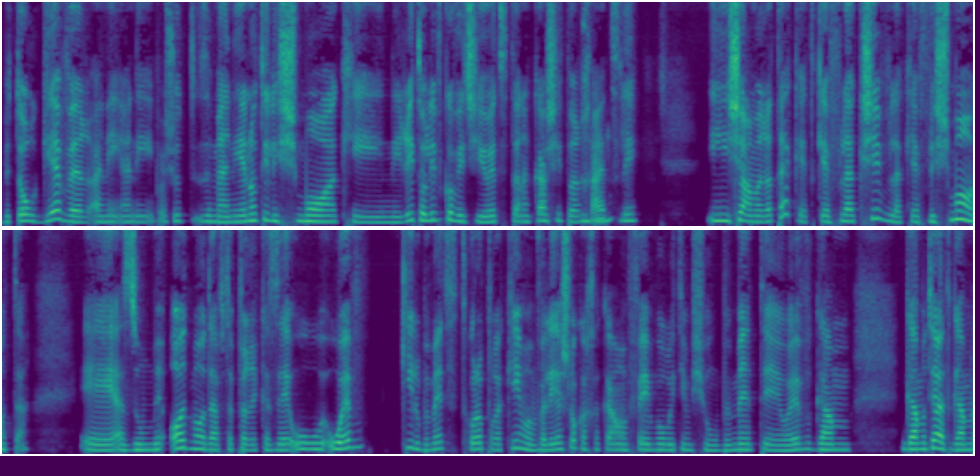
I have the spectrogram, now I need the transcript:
בתור גבר, אני, אני פשוט, זה מעניין אותי לשמוע, כי נירית אוליבקוביץ', שהיא יועצת הנקה שהתארחה מהמם. אצלי, היא אישה מרתקת, כיף להקשיב לה, כיף לשמוע אותה. אה, אז הוא מאוד מאוד אהב את הפרק הזה, הוא, הוא אוהב כאילו באמת את כל הפרקים, אבל יש לו ככה כמה פייבוריטים שהוא באמת אה, אוהב, גם, גם את יודעת, גם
